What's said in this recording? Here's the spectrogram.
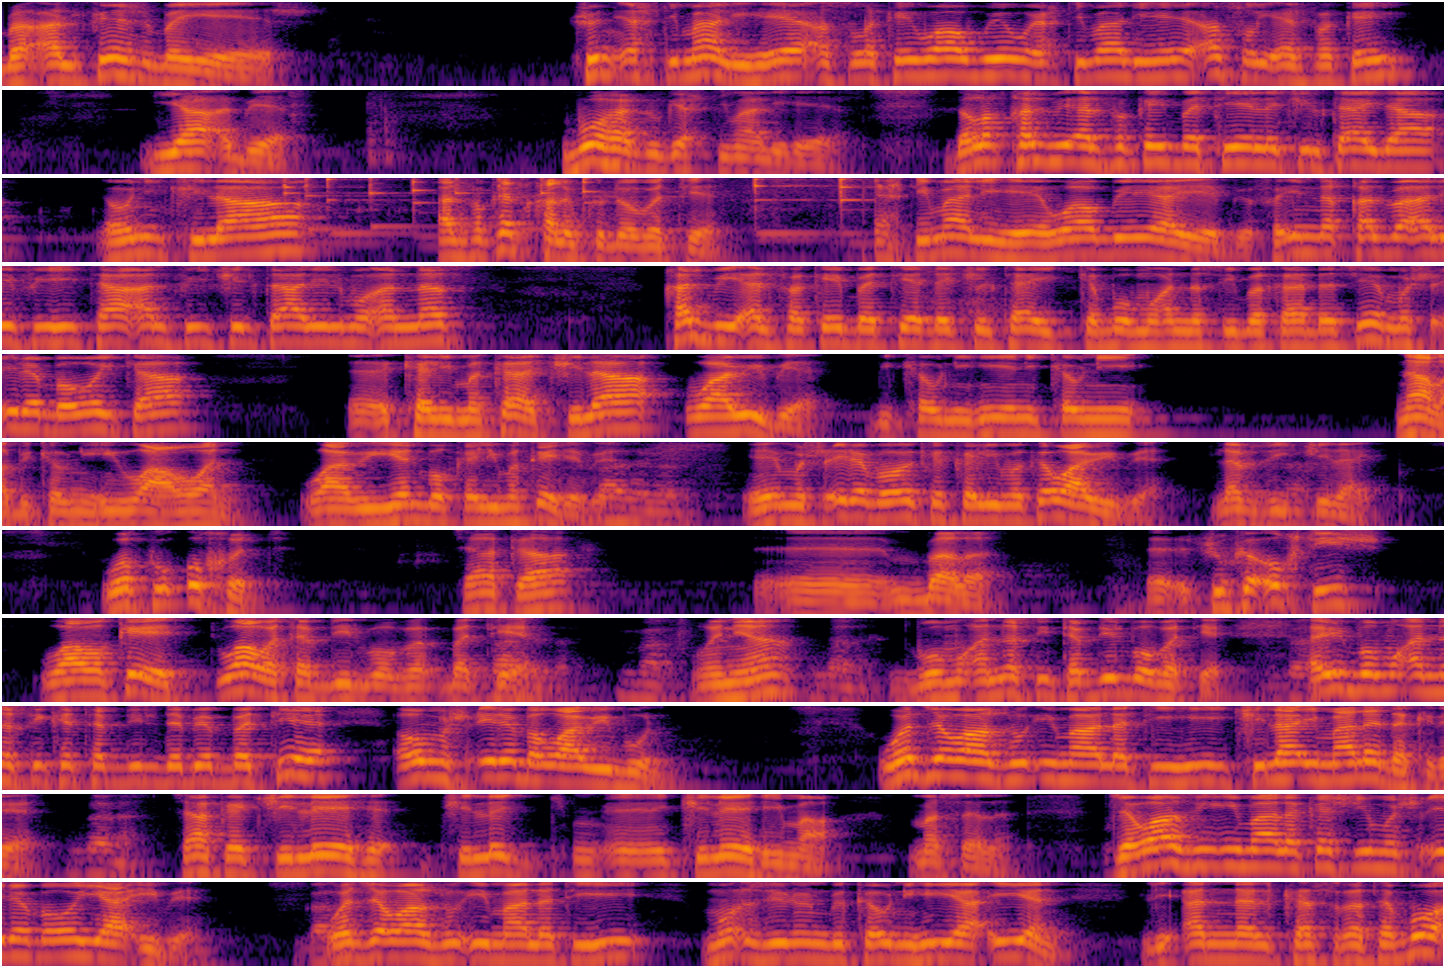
بە ئەلفێش بەیەش چون احتیممالی هەیە ئەسڵەکەی واو بێ و احتیممالی هەیە ئەسڵی ئەلفەکەی یا ئەبێ. بۆ هەردوو احتیممالی هەیە. دەڵە قەلبی ئەلفەکەی بەتێ لە چیلتایدا ئەوەنی چیلا ئەلفەکەت قەلب کردو بەتێ احتمالي هي واو بي يا يبي فإن قلب ألفه تاء في شلتا للمؤنث قلبي ألفكي بتي دا شلتاي كبو مؤنثي بكادسي مشعرة بويكا شلا واوي بي بكونه يعني كوني نالا بكونه واوا واويا بو كلمة كيدا بي إيه مشعرة بويكا كلمة كواوي بي لفظي شلاي وكو أخت. تاكا آه، بلا چونکە ئوختیش واوەکەیت واوە تبدیل بۆ بە- بەتێ بله بله وەنیا بله بۆ مؤنسی تبدیل بۆ بەتێ بله ئەوی بۆ مؤنسی کە تبدیل دەبێت بەتێ ئەو مشعرە بە واوی بوون. وەجەواز و ئیمالەتیهی چیلا ئیمالە دەکرێت؟ چاکە چیلێ كلي كليهما مثلا جواز إمالة كشي مشعرة بويا إبه وجواز إمالته مؤذن بكونه يائيا لأن الكسرة بو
